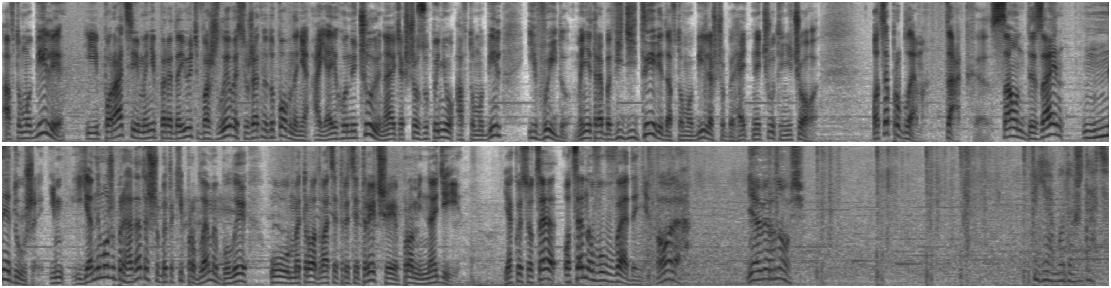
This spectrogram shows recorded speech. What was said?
автомобілі, і по рації мені передають важливе сюжетне доповнення, а я його не чую, навіть якщо зупиню автомобіль і вийду. Мені треба відійти від автомобіля, щоб геть не чути нічого. Оце проблема. Так, саунд дизайн не дуже. І я не можу пригадати, щоб такі проблеми були у метро 2033 чи промінь надії. Якось оце, оце нововведення. Оля, я вернусь. Я буду ждать.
